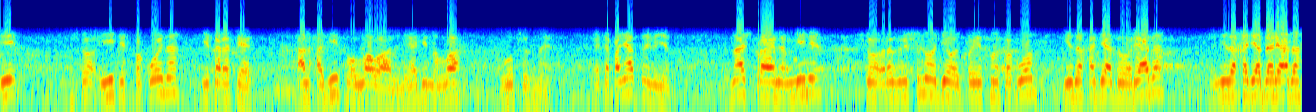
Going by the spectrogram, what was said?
И что идите спокойно, не торопясь. Аль-хадис, Аллаху алям. И один Аллах лучше знает. Это понятно или нет? Значит, правильное мнение, что разрешено делать поясной поклон, не доходя до ряда, не доходя до ряда,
